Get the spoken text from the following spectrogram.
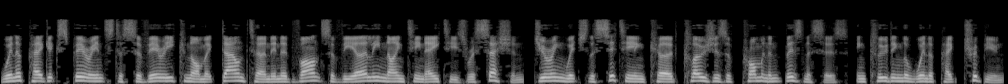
Winnipeg experienced a severe economic downturn in advance of the early 1980s recession, during which the city incurred closures of prominent businesses, including the Winnipeg Tribune,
